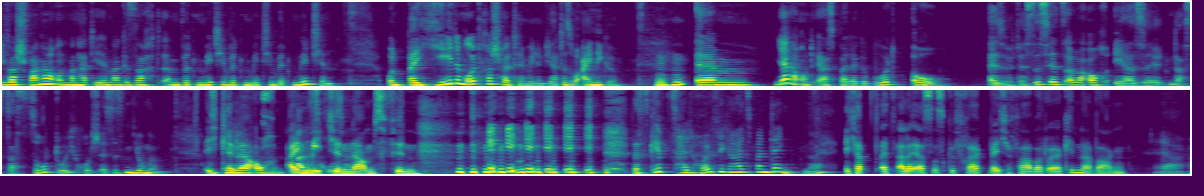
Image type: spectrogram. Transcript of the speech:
die war schwanger und man hat ihr immer gesagt, ähm, wird ein Mädchen, wird ein Mädchen, wird ein Mädchen. Und bei jedem Ultraschalltermin, und die hatte so einige, ähm, ja, und erst bei der Geburt, oh, also das ist jetzt aber auch eher selten, dass das so durchrutscht. Es ist ein Junge. Und Ich kenne auch ein Mädchen rosa. namens Finn. Das gibt's halt häufiger, als man denkt, ne? Ich habe als allererstes gefragt, welche Farbe hat euer Kinderwagen? Ja.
